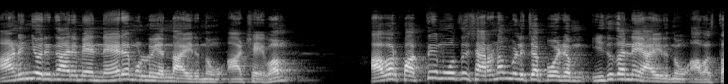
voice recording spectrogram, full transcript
അണിഞ്ഞൊരുങ്ങാനുമേ നേരമുള്ളൂ എന്നായിരുന്നു ആക്ഷേപം. അവർ ഭക്തിമൂത്ത് ശരണം വിളിച്ചപ്പോഴും ഇതുതന്നെയായിരുന്നു അവസ്ഥ.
